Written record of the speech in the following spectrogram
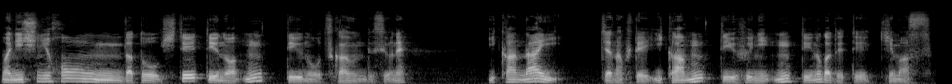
まあ、西日本だと否定っていうのはんっていうのを使うんですよね。行かないじゃなくて、いかんっていうふうにんっていうのが出てきます。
